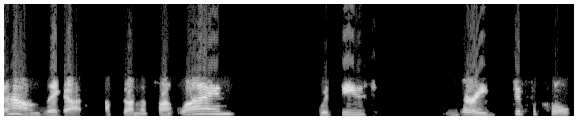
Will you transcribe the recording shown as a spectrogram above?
sounds. They got up on the front lines with these very difficult,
